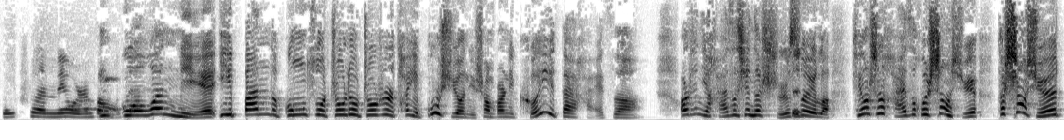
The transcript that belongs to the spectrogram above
补课，没有人帮我。我问你，一般的工作周六周日他也不需要你上班，你可以带孩子啊。而且你孩子现在十岁了，平时孩子会上学，他上学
